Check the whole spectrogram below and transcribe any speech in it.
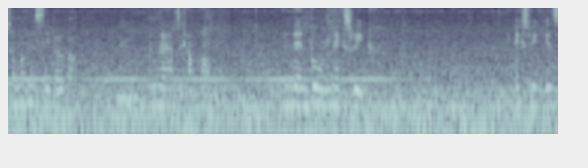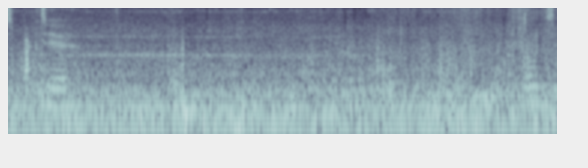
So I'm not gonna sleep over. I'm gonna have to come home. And then boom, next week. Next week is back to Oh, when is it?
